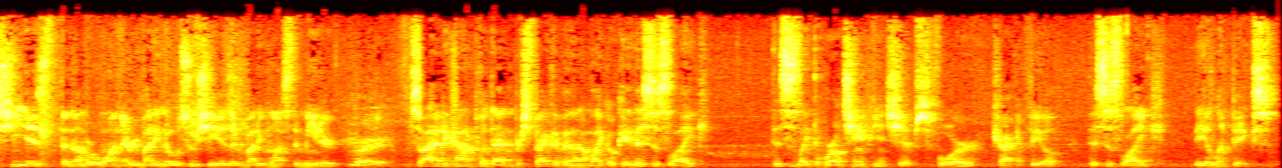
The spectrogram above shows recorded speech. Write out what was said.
she is the number one. Everybody knows who she is. Everybody wants to meet her. Right. So I had to kind of put that in perspective, and then I'm like, okay, this is like, this is like the world championships for track and field. This is like the Olympics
